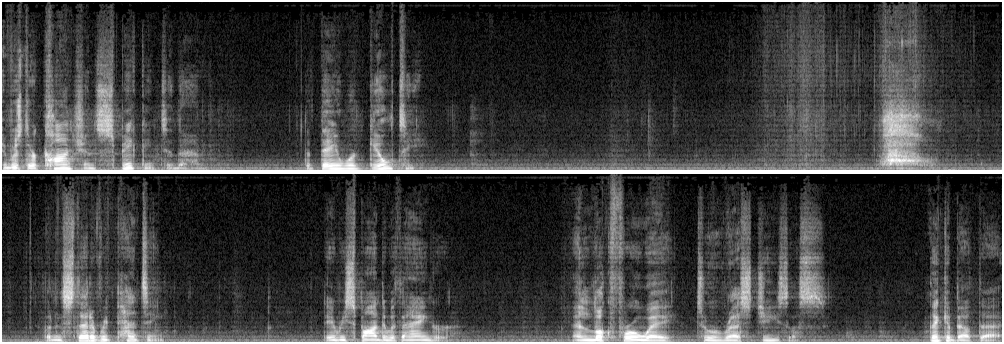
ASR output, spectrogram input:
It was their conscience speaking to them that they were guilty. Wow. But instead of repenting, they responded with anger and looked for a way to arrest Jesus. Think about that.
